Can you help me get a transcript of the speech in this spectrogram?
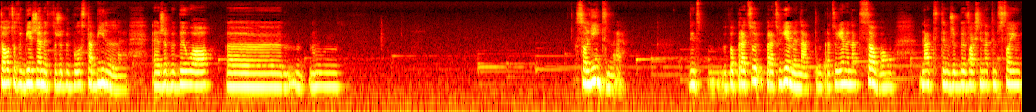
to, co wybierzemy, to żeby było stabilne, żeby było e, mm, solidne. Więc pracujemy nad tym, pracujemy nad sobą, nad tym, żeby właśnie nad tym swoim,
